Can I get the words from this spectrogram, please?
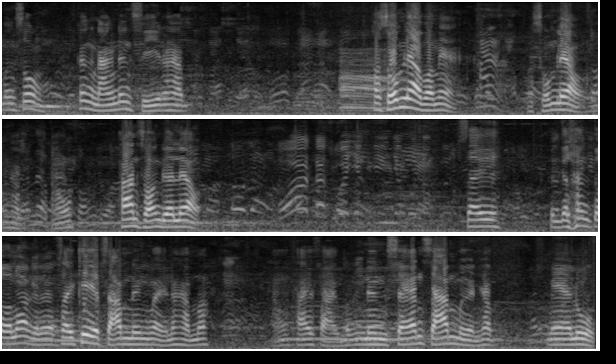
เบิ่งส้มเครื่องหนังเรื่องสีนะครับ ผสมแล้วบ่แม่ค่ะผสมแล้วนะครับเอาผ่านสองเดือนแล้ว ใส่เป็นกำลังต่อร่องกันเลยครับใส่เคฟสามหนึ่งไว้นะครับเนาะเอาทายฝากเบิ่งหนึ่งแสนสามหมื่นครับ แม่ลูก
